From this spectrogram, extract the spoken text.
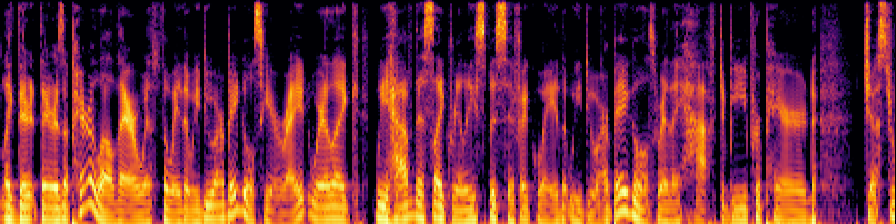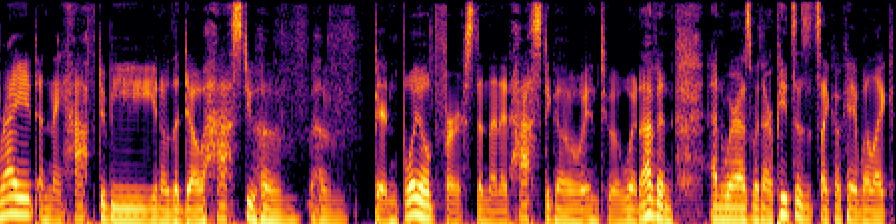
like there there is a parallel there with the way that we do our bagels here, right? Where like we have this like really specific way that we do our bagels where they have to be prepared just right and they have to be you know the dough has to have have been boiled first and then it has to go into a wood oven. And whereas with our pizzas it's like okay well like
